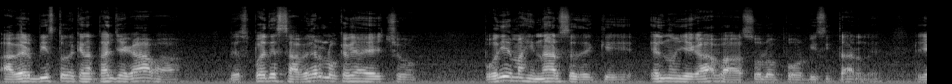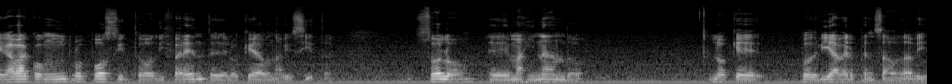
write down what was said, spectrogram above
haber visto de que Natán llegaba, después de saber lo que había hecho, podía imaginarse de que él no llegaba solo por visitarle, llegaba con un propósito diferente de lo que era una visita. Solo eh, imaginando lo que podría haber pensado David.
